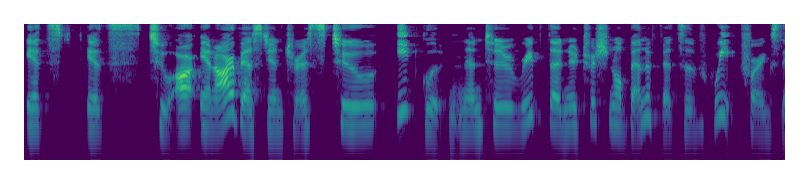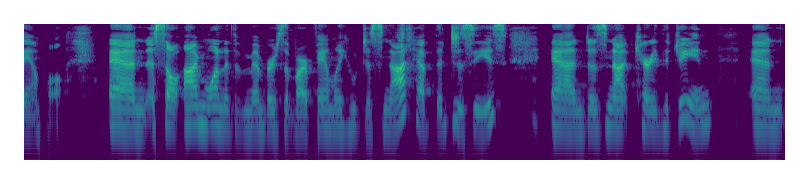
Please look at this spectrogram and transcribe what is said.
it's it's to our in our best interest to eat gluten and to reap the nutritional benefits of wheat for example and so i'm one of the members of our family who does not have the disease and does not carry the gene and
